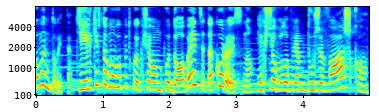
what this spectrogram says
коментуйте. Тільки в тому випадку, якщо вам подобається та корисно. Якщо було прям дуже важко.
